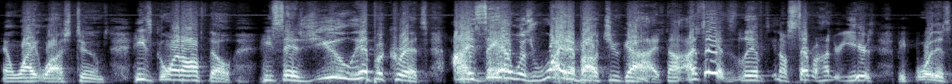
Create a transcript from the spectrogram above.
and whitewashed tombs. He's going off though. He says, You hypocrites, Isaiah was right about you guys. Now, Isaiah's lived, you know, several hundred years before this.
